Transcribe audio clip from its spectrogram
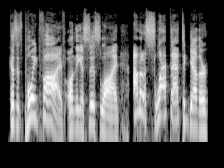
because it's 0.5 on the assist line. I'm going to slap that together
